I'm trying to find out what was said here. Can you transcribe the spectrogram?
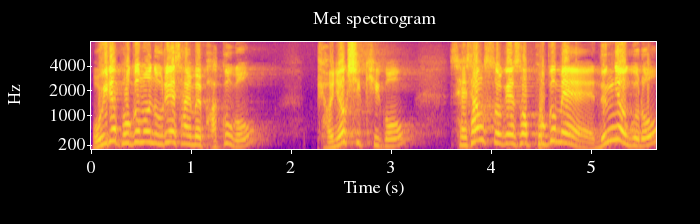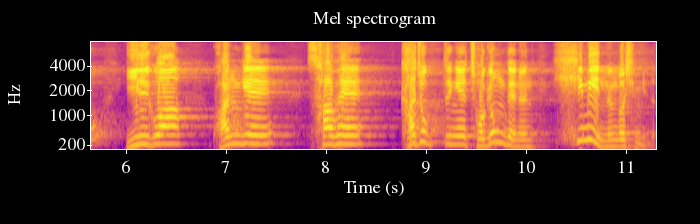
오히려 복음은 우리의 삶을 바꾸고 변혁시키고 세상 속에서 복음의 능력으로 일과 관계, 사회, 가족 등에 적용되는 힘이 있는 것입니다.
